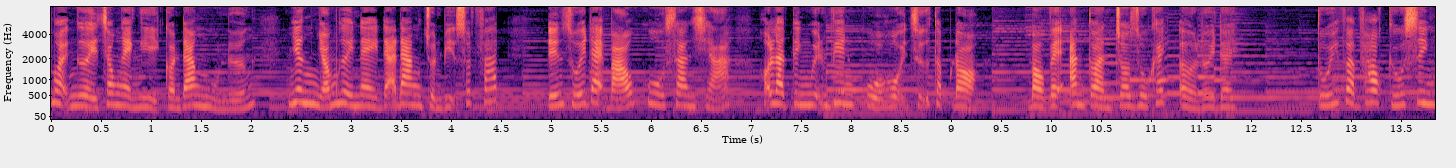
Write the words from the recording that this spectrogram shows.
mọi người trong ngày nghỉ còn đang ngủ nướng, nhưng nhóm người này đã đang chuẩn bị xuất phát. Đến suối Đại Báo, khu San Xá, họ là tình nguyện viên của Hội Chữ Thập Đỏ, bảo vệ an toàn cho du khách ở nơi đây. Túi và phao cứu sinh,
